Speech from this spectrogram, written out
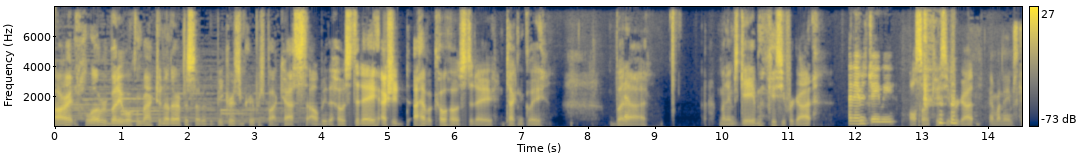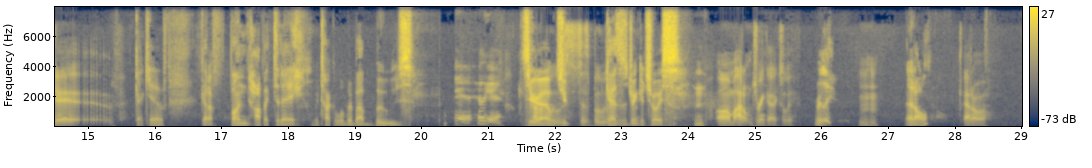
All right. Hello, everybody. Welcome back to another episode of the Beakers and Creepers podcast. I'll be the host today. Actually, I have a co host today, technically. But uh, my name's Gabe, in case you forgot. My name is Jamie. Also, in case you forgot. And my name's Kev. Got Kev. Got a fun topic today. We talk a little bit about booze. Yeah, hell yeah. What's your, uh, booze, what's your just booze. guys' drink of choice? Hmm? Um, I don't drink actually Really? Mm hmm. At all? at all.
